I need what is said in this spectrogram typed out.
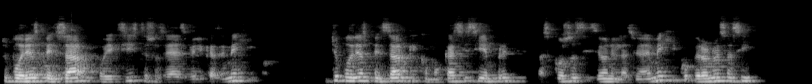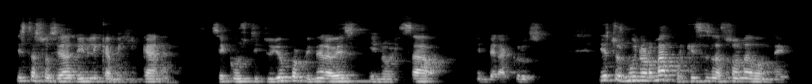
Tú podrías pensar, hoy existen sociedades bíblicas de México, tú podrías pensar que como casi siempre las cosas se hicieron en la Ciudad de México, pero no es así. Esta sociedad bíblica mexicana se constituyó por primera vez en Orizaba, en Veracruz. Y esto es muy normal porque esa es la zona donde,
